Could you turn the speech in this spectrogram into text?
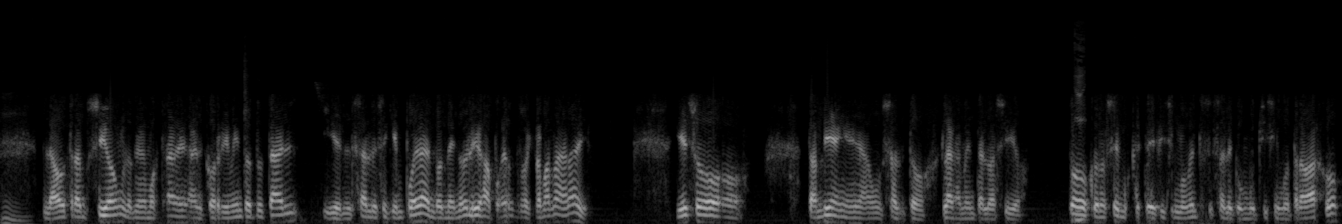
Mm. La otra opción, lo que me mostraba era el corrimiento total y el sálvese quien pueda, en donde no le ibas a poder reclamar nada a nadie. Y eso también era un salto claramente al vacío. Todos conocemos que este difícil momento se sale con muchísimo trabajo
